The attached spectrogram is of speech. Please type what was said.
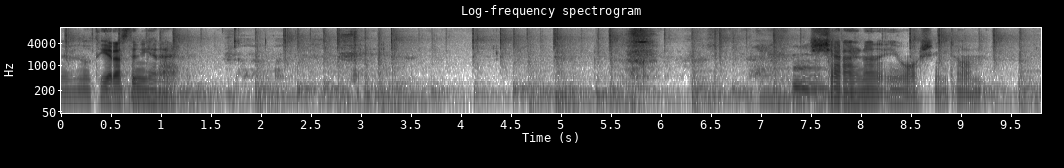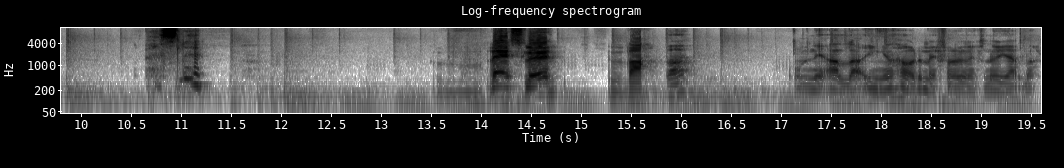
Nu noteras det ner här. Kärnan i Washington. Wesley! Wesley! Va? Va? Om ni alla, ingen hörde mig förra gången så nu jävlar.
